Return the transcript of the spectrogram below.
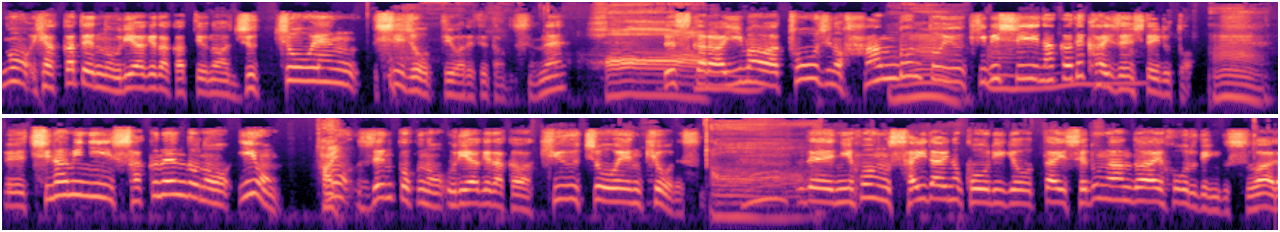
の百貨店の売上高っていうのは10兆円市場って言われてたんですよね。はあ。ですから今は当時の半分という厳しい中で改善していると。うん。えーちなみに昨年度のイオンはい。の全国の売上高は9兆円強です。ああ。で、日本最大の小売業態セブンアイ・ホールディングスははい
